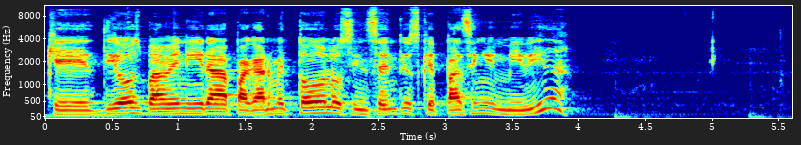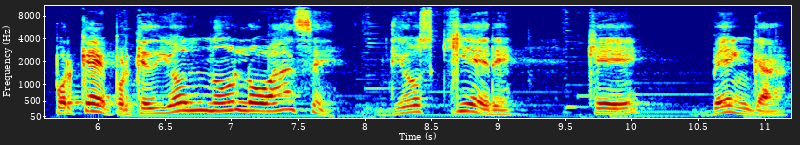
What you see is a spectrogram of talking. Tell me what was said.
que Dios va a venir a apagarme todos los incendios que pasen en mi vida. ¿Por qué? Porque Dios no lo hace. Dios quiere que venga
